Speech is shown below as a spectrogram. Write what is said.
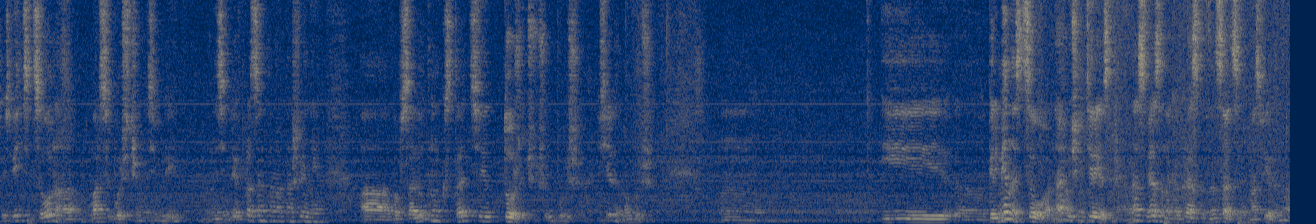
То есть, видите, СО на Марсе больше, чем на Земле, на Земле в процентном отношении. А в абсолютном, кстати, тоже чуть-чуть больше. Сильно, но больше. И э, переменность СО, она очень интересная. Она связана как раз с конденсацией атмосферы на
